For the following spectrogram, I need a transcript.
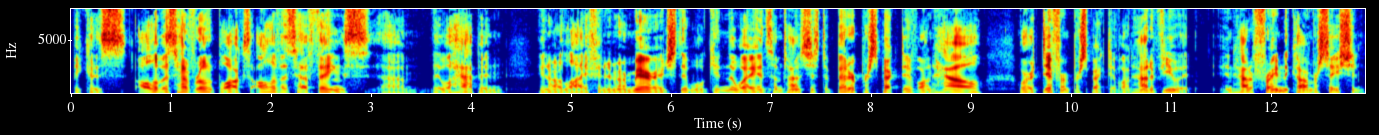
because all of us have roadblocks all of us have things um, that will happen in our life and in our marriage that will get in the way and sometimes just a better perspective on how or a different perspective on how to view it and how to frame the conversation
